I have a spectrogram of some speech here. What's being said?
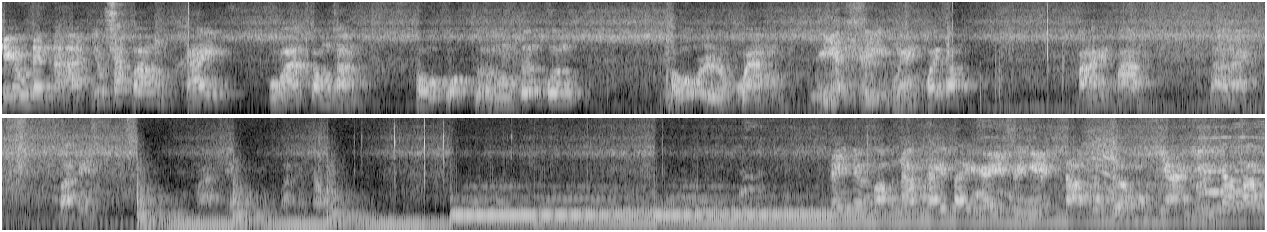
triều đình hạ chiếu sắc phong, khai quá công thần. Phụ quốc thượng tướng quân, thủ lục hoàng, nghĩa sĩ nguyễn quế công. Bái ba ba lại ba tiếng trên đường bậc nam hai tay gầy sự nghiệp tạo cũng thường một dạng dự gia phong.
